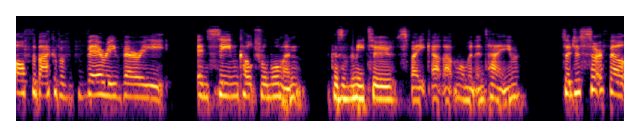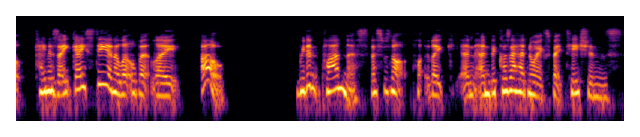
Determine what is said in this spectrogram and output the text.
off the back of a very, very insane cultural moment because of the Me Too spike at that moment in time. So it just sort of felt kind of zeitgeisty and a little bit like, oh, we didn't plan this. This was not pl- like, and and because I had no expectations,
